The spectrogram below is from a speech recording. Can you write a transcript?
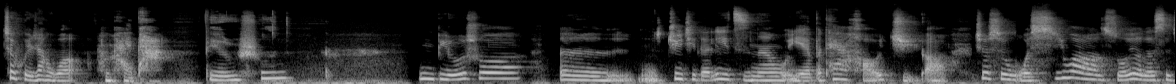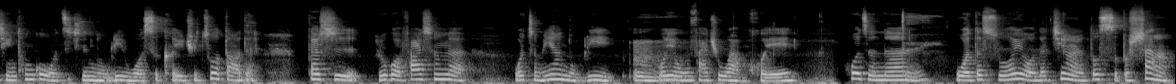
这会让我很害怕。比如说呢？嗯，比如说，嗯，具体的例子呢，我也不太好举啊。就是我希望所有的事情通过我自己的努力，我是可以去做到的。但是如果发生了，我怎么样努力，嗯我也无法去挽回，或者呢，对我的所有的劲儿都使不上，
